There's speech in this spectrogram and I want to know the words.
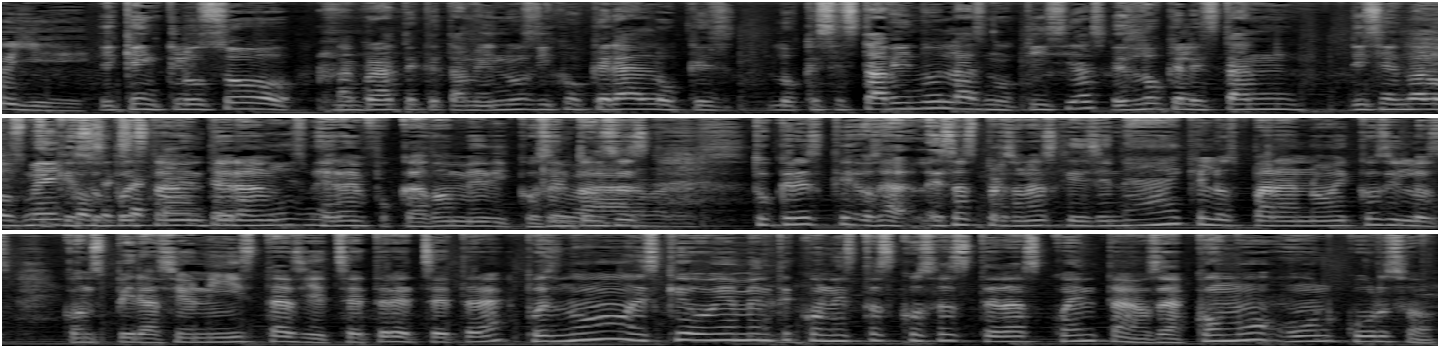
oye. Y que incluso, acuérdate que también nos dijo que era lo que, lo que se está viendo en las noticias, es lo que le están diciendo a los que médicos. supuestamente exactamente lo eran, mismo. era enfocado a médicos. Qué Entonces, bárbaros. ¿Tú crees que, o sea, esas personas que dicen, ay, que los paranoicos y los conspiracionistas y etcétera, etcétera? Pues no, es que obviamente con estas cosas te das cuenta. O sea, como un curso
